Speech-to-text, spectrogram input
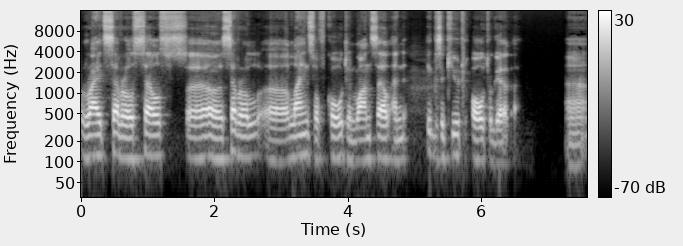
write several cells, uh, several uh, lines of code in one cell, and execute all together. Uh,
